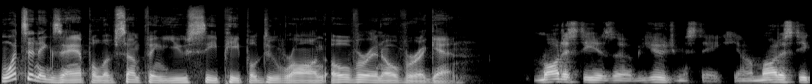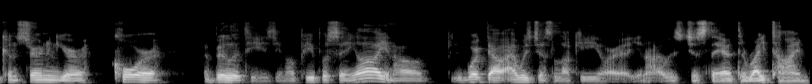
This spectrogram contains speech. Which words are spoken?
What's an example of something you see people do wrong over and over again? Modesty is a huge mistake. You know, modesty concerning your core abilities. You know, people saying, "Oh, you know, it worked out. I was just lucky," or you know, "I was just there at the right time."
